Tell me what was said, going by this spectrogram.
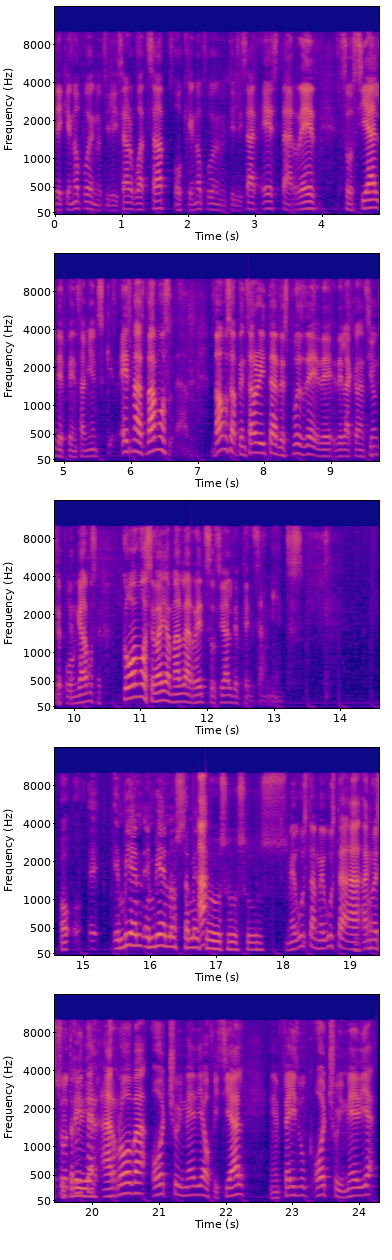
de que no pueden utilizar WhatsApp o que no pueden utilizar esta red social de pensamientos. Es más, vamos, vamos a pensar ahorita, después de, la canción que pongamos, cómo se va a llamar la red social de pensamientos. Eh, envíen, envíenos también ah. sus... Me gusta, me gusta a, nuestro Twitter, arroba ocho y media oficial, en Facebook ocho y media.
